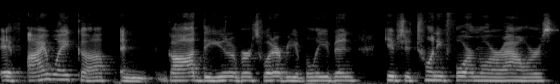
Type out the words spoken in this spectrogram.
if I wake up and God, the universe, whatever you believe in, gives you 24 more hours,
